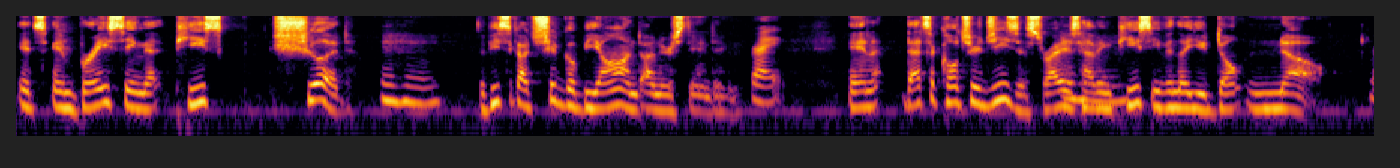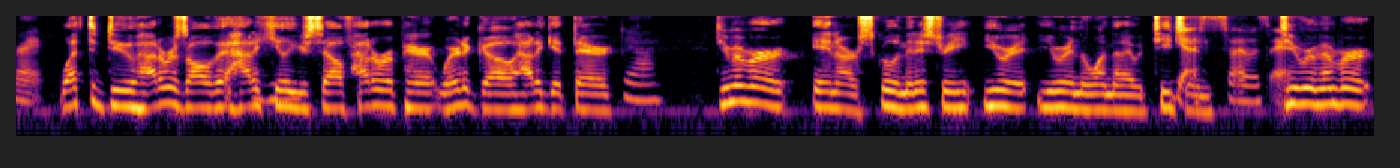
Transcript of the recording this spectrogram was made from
it's embracing that peace should Mm-hmm. the peace of God should go beyond understanding. Right. And that's a culture of Jesus, right? Is having Mm-hmm. peace even though you don't know Right. what to do, how to resolve it, how to heal Mm-hmm. yourself, how to repair it, where to go, how to get there. Yeah. Do you remember in our school of ministry, you were you were in the one that I would teach in. Yes, I was there. Do you remember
